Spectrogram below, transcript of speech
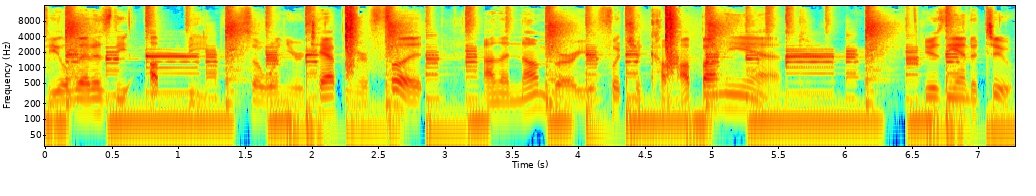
Feel that as the upbeat. So when you're tapping your foot on the number, your foot should come up on the end. Here's the end of two.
